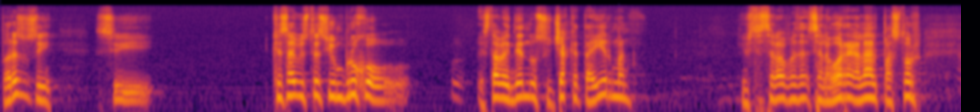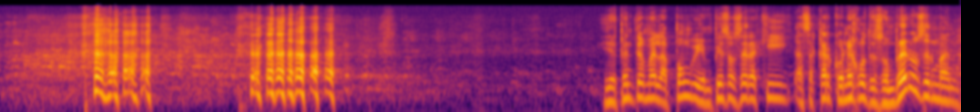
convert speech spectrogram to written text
Por eso sí, si, ¿qué sabe usted si un brujo está vendiendo su chaqueta ahí, hermano? Y usted se la, se la va a regalar al pastor. y de repente yo me la pongo y empiezo a hacer aquí, a sacar conejos de sombreros, hermano.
